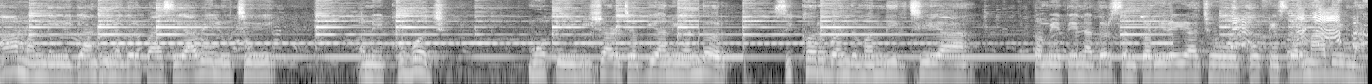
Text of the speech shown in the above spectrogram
આ મંદિર ગાંધીનગર પાસે આવેલું છે અને ખૂબ જ મોટી વિશાળ જગ્યાની અંદર શિખરબંધ મંદિર છે આ. તમે તેના દર્શન કરી રહ્યા છો કોટેશ્વર મહાદેવના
